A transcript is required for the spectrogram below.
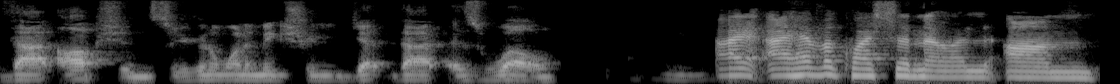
that option, so you're going to want to make sure you get that as well. I, I have a question though, and um,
